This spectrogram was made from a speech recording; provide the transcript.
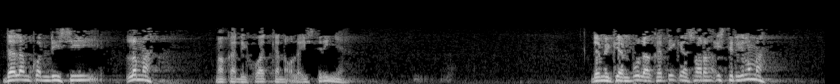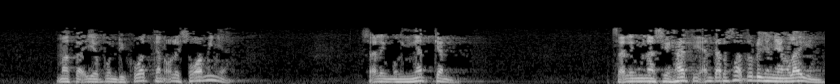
dalam kondisi lemah maka dikuatkan oleh istrinya demikian pula ketika seorang istri lemah maka ia pun dikuatkan oleh suaminya saling mengingatkan saling menasihati antara satu dengan yang lain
